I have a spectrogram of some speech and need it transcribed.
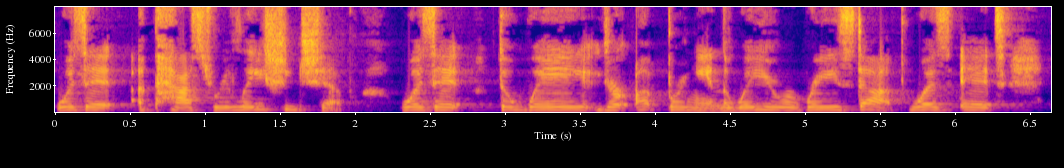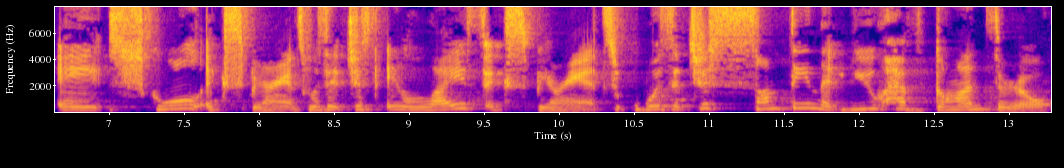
Was it a past relationship? Was it the way your upbringing, the way you were raised up? Was it a school experience? Was it just a life experience? Was it just something that you have gone through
